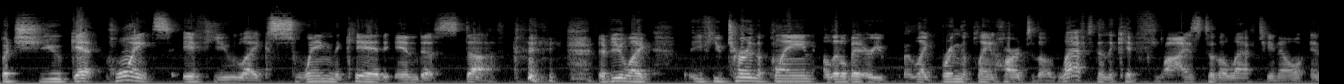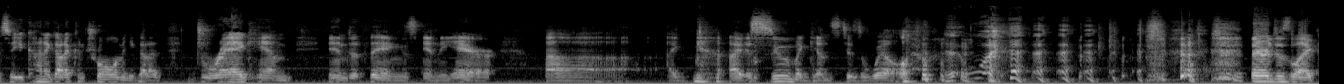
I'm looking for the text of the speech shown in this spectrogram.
but you get points if you like swing the kid into stuff. if you like, if you turn the plane a little bit, or you like bring the plane hard to the left, then the kid flies to the left. You know, and so you kind of got to control him, and you got to drag him into things in the air. Uh, I, I assume against his will. They're just like,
